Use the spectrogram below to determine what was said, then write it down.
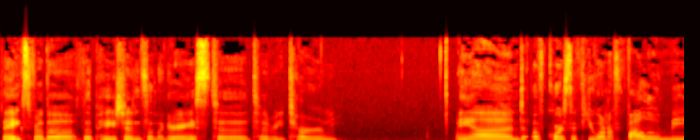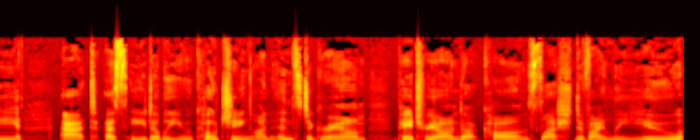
thanks for the, the patience and the grace to, to return. And of course, if you want to follow me at SEW Coaching on Instagram, patreon.com slash divinely you.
